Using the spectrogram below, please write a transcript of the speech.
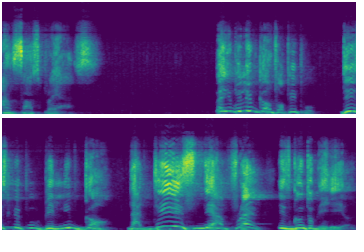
answers prayers. When you believe God for people, these people believe God that this, their friend, is going to be healed.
